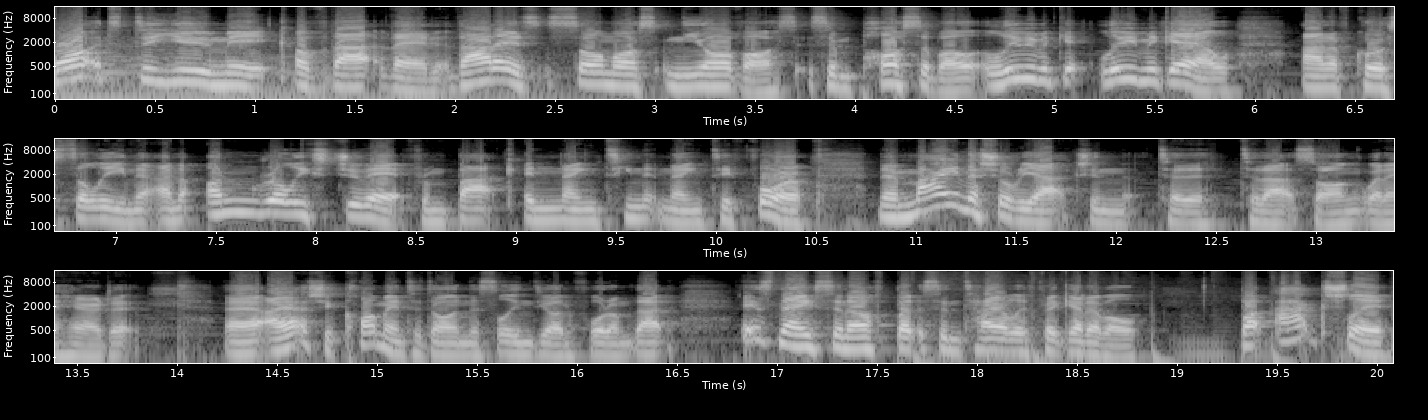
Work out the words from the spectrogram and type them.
What do you make of that then? That is Somos Novios. It's impossible. Louis, Miguel, Louis Miguel and of course Celine, an unreleased duet from back in 1994. Now, my initial reaction to, to that song when I heard it, uh, I actually commented on the Celine Dion forum that it's nice enough, but it's entirely forgettable. But actually,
